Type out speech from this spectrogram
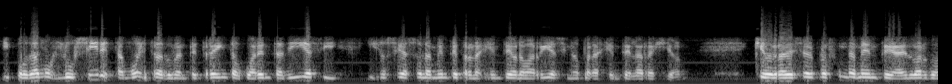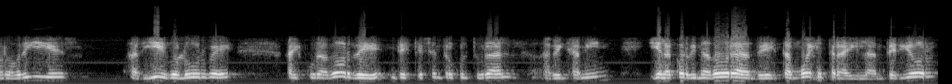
y podamos lucir esta muestra durante 30 o 40 días y, y no sea solamente para la gente de Olavarría, sino para la gente de la región. Quiero agradecer profundamente a Eduardo Rodríguez, a Diego Lurbe, al curador de, de este centro cultural, a Benjamín, y a la coordinadora de esta muestra y la anterior,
